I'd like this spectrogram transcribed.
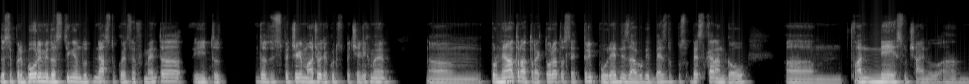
да се преборим и да стигнем до мястото, което сме в момента и да, да спечелим мачовете, които спечелихме. Ам, промяната на траекторията след три поредни загуби без, допус... без вкаран гол. Ам, това не е случайно. Ам,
